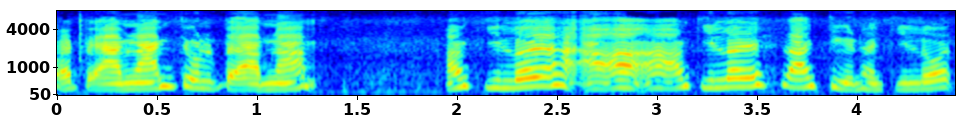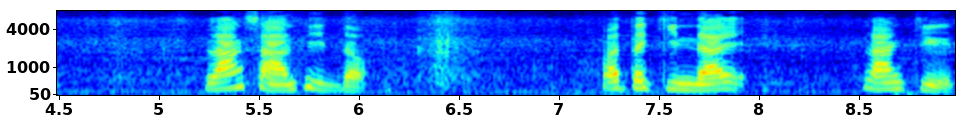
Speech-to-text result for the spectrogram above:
ไปไปอาบน้ำจุนไปอาบน้ำเอากินเลยเอาเอาเอาเอากินเลยล้างจืดหากินรสล้างสารผิดดอกว่าแต่กินได้ล้างจืด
